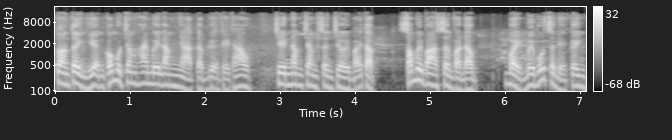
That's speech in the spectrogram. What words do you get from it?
Toàn tỉnh hiện có 125 nhà tập luyện thể thao, trên 500 sân chơi bãi tập. 63 sân vận động, 71 sân điển kinh,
